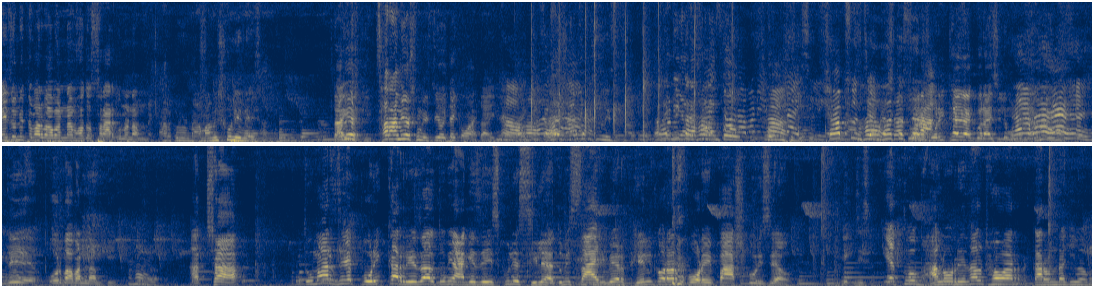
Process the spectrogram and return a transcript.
এই জন্য তোমার বাবার নাম হতসারা আর কোনো নাম নেই। আর কোনো নাম আমি শুনি নাই স্যার। তাই স্যার আমিও শুনেছি ওইটাই কয়। তাই হ্যাঁ, তো সব শুনছি। হ্যাঁ, ওর পরীক্ষায় একবার আইছিল মনে যে ওর বাবার নাম কি? আচ্ছা তোমার যে পরীক্ষার রেজাল্ট তুমি আগে যে স্কুলে ছিলে তুমি চারবার ফেল করার পরে পাশ করেছ। এত ভালো রেজাল্ট হওয়ার কারণটা কি বাবা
